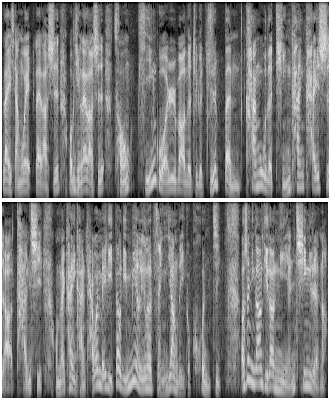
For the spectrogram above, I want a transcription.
赖祥蔚赖老师。我们请赖老师从《苹果日报》的这个纸本刊物的停刊开始啊谈起，我们来看一看台湾媒体到底面临了怎样的一个困境。老师，你刚刚提到年轻人啊，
